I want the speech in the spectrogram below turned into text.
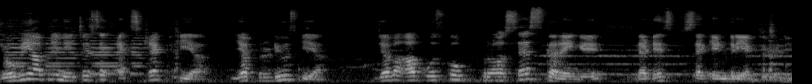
जो भी आपने नेचर से एक्सट्रैक्ट किया या प्रोड्यूस किया, जब आप उसको प्रोसेस करेंगे that is secondary activity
